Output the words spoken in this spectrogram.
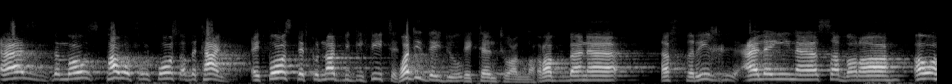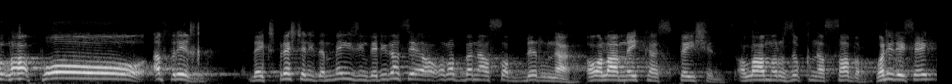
as the most powerful force of the time, a force that could not be defeated. What did they do? They turned to Allah. رَبَّنَا أَفْرِغْ عَلَيْنَا صَبْرًا Oh Allah, pour, أفرغ. The expression is amazing. They did not say, oh, رَبَّنَا صَبِّرْنَا Oh Allah, make us patient. Allah مرزقنا الصبر. What did they say?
